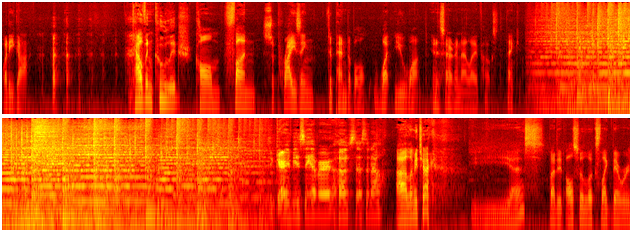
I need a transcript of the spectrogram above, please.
what he got. Calvin Coolidge, calm, fun, surprising, dependable, what you want in a Saturday Night Live host. Thank you. Did Gary Busey ever host SNL? Uh, let me check. Yes, but it also looks like there were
